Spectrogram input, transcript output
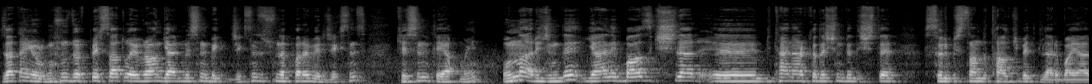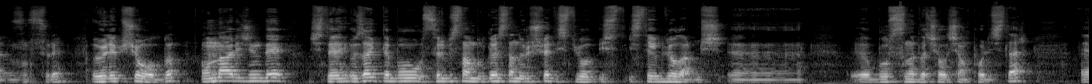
Zaten yorgunsunuz 4-5 saat o evrağın gelmesini bekleyeceksiniz üstüne para vereceksiniz. Kesinlikle yapmayın. Onun haricinde yani bazı kişiler e, bir tane arkadaşım dedi işte Sırbistan'da takip ettiler bayağı bir uzun süre. Öyle bir şey oldu. Onun haricinde işte özellikle bu Sırbistan Bulgaristan'da rüşvet istiyor ist- isteyebiliyorlarmış e, e, bu sınırda çalışan polisler e,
